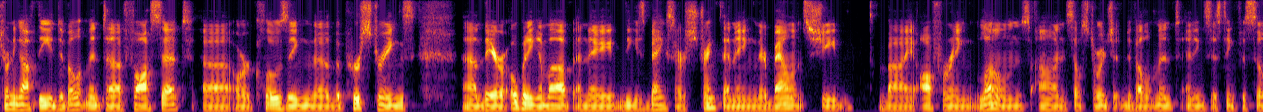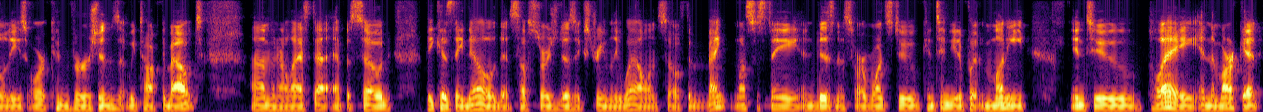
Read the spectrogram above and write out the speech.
turning off the development uh, faucet uh, or closing the, the purse strings. Um, they are opening them up, and they these banks are strengthening their balance sheet by offering loans on self storage development and existing facilities or conversions that we talked about um, in our last uh, episode because they know that self storage does extremely well. And so, if the bank wants to stay in business or wants to continue to put money into play in the market,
